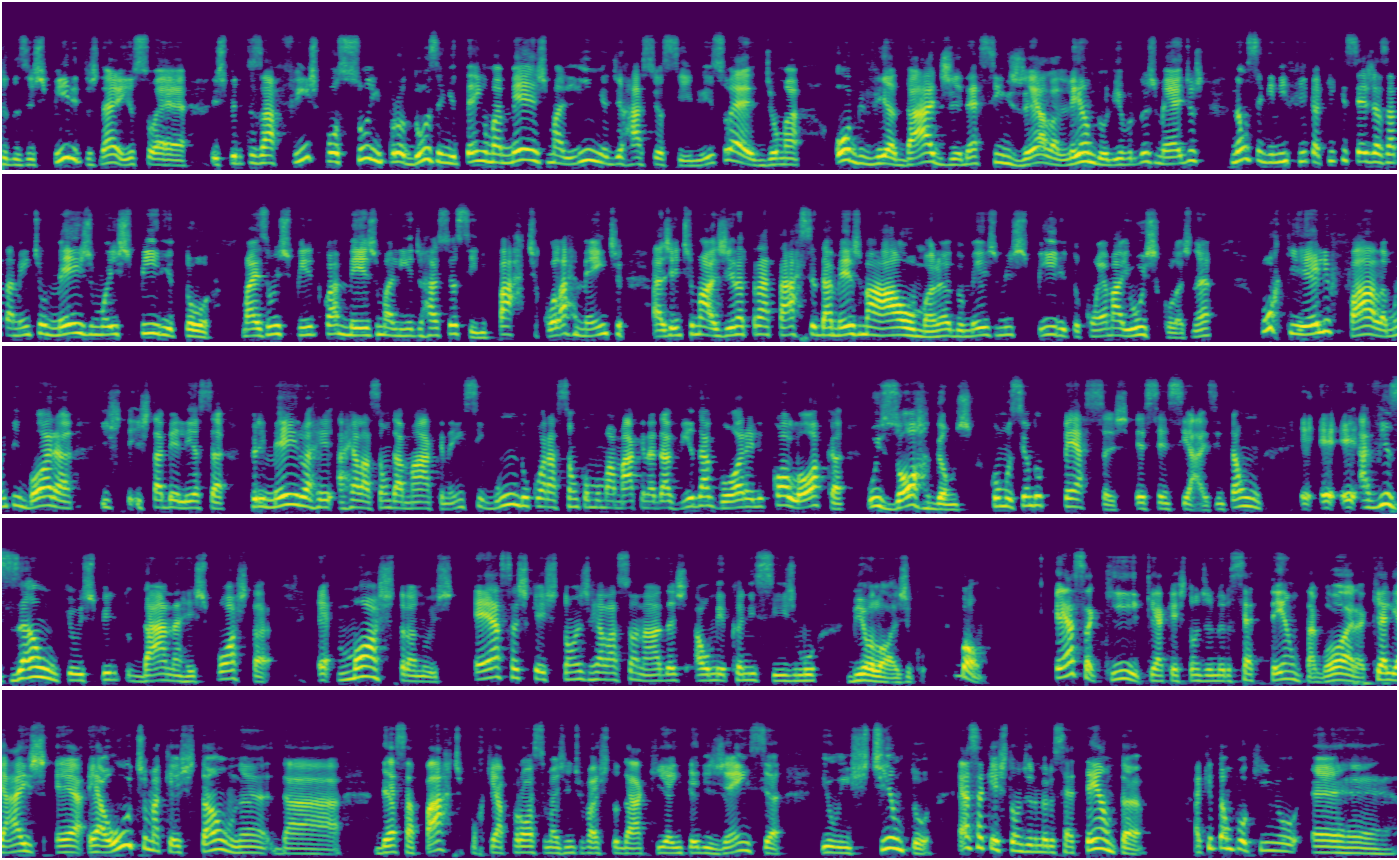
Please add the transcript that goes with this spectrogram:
dos espíritos, né? Isso é espíritos afins possuem, produzem e têm uma mesma linha de raciocínio. Isso é de uma obviedade né, singela lendo o livro dos médios, não significa aqui que seja exatamente o mesmo espírito, mas um espírito com a mesma linha de raciocínio. Particularmente, a gente imagina tratar-se da mesma alma, né, do mesmo espírito, com E maiúsculas, né? Porque ele fala, muito embora estabeleça primeiro a, re, a, relação da máquina, em segundo o coração como uma máquina da vida, agora ele coloca os órgãos como sendo peças essenciais. Então, é, é, é, a visão que o espírito dá na resposta é, mostra-nos essas questões relacionadas ao mecanicismo biológico. Bom, essa aqui, que é a questão de número 70 agora, que aliás é, é a última questão né, da, dessa parte, porque a próxima a gente vai estudar aqui a inteligência e o instinto. Essa questão de número 70, aqui está um pouquinho é,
